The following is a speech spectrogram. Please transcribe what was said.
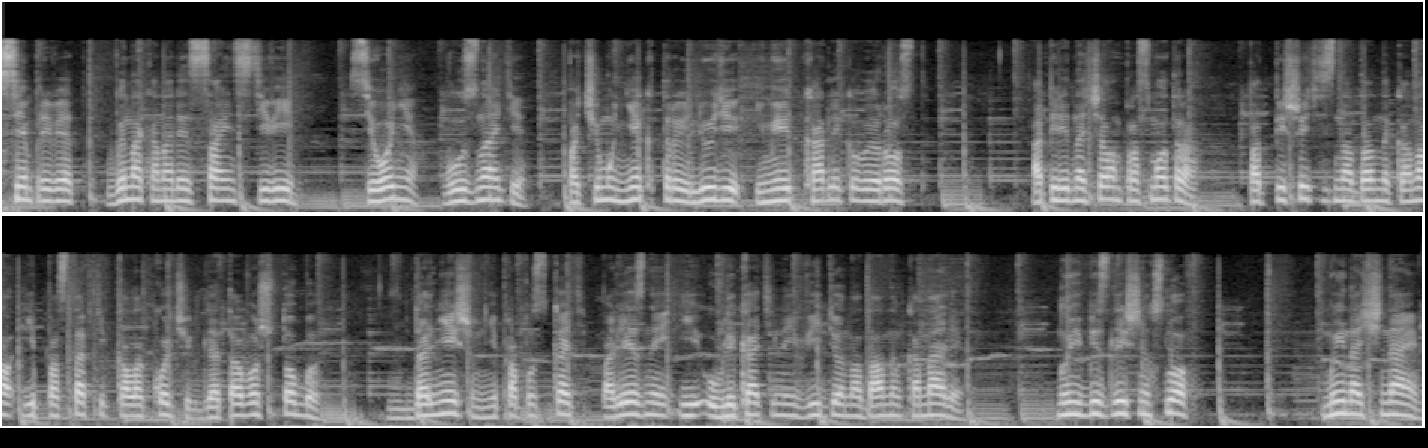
Всем привет! Вы на канале Science TV. Сегодня вы узнаете, почему некоторые люди имеют карликовый рост. А перед началом просмотра подпишитесь на данный канал и поставьте колокольчик для того, чтобы в дальнейшем не пропускать полезные и увлекательные видео на данном канале. Ну и без лишних слов, мы начинаем!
